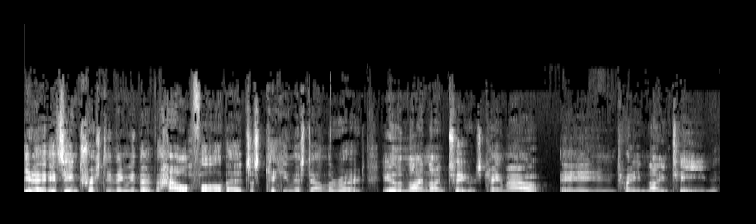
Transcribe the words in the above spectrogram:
you know, it's interesting how far they're just kicking this down the road. You know, the 992, which came out in 2019,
